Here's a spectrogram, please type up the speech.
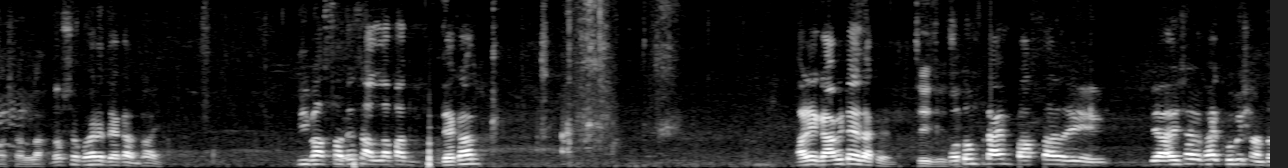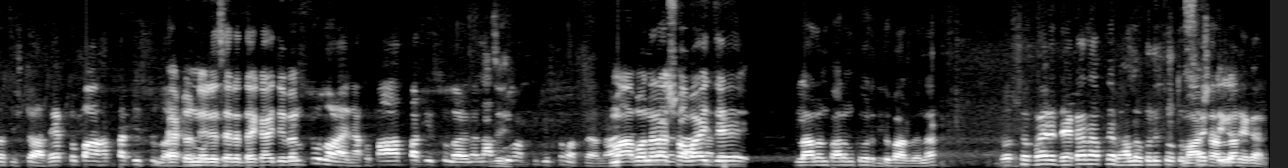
মাশাআল্লাহ। দর্শক ভাইরে দেখান ভাই। কি বাচ্চা দেশে আল্লাহ পাক দেখান। আর এই গাবিটাই দেখেন। প্রথম টাইম বাচ্চা দেয়া হিসাবে ভাই খুবই শান্তশিষ্ট আছে। একটু পা হাত পা কিছু লড়াই একটু নেড়ে? চেড়ে দেখাই দিবেন। কিচ্ছু লড়াই না পা হাত পা কিছু লড়াই না লাত্তি মারতে কিছু মাত্রা না। মা বোনেরা সবাই যে লালন পালন করতে পারবে না। দর্শক ভাইরে দেখান আপনি ভালো করে চতুর্থ সাইড থেকে দেখান।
